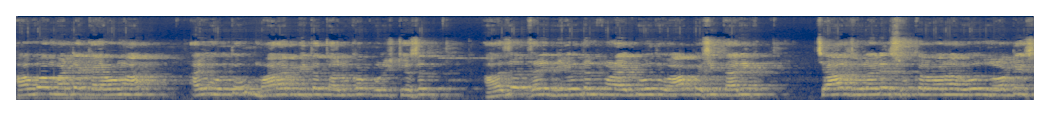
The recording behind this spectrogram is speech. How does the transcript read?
આવવા માટે કહેવામાં આવ્યું હતું, મારા પિતા તાલુકા પોલીસ સ્ટેશન હાજર થઈ નિવેદન પણ આપ્યું હતું. આ પછી તારીખ ચાર જુલાઈને શુક્રવારના રોજ નોટિસ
